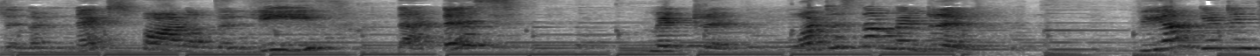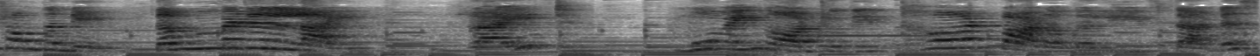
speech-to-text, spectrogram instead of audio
the uh, next part of the leaf that is midrib. What is the midrib? We are getting from the name, the middle line, right? Moving on to the third part of the leaf that is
